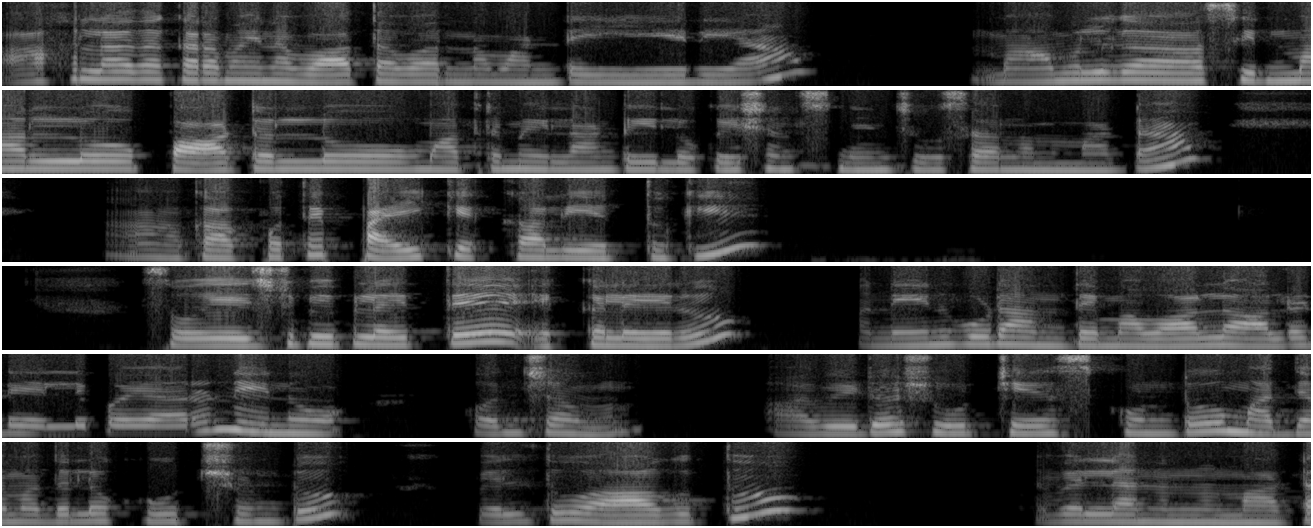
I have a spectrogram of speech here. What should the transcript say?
ఆహ్లాదకరమైన వాతావరణం అంటే ఈ ఏరియా. మామూలుగా సినిమాల్లో పాటల్లో మాత్రమే ఇలాంటి లొకేషన్స్ నేను చూసాను అనమాట కాకపోతే పైకి ఎక్కాలి ఎత్తుకి. సో ఏజ్డ్ పీపుల్ అయితే ఎక్కలేరు. నేను కూడా అంతే మా వాళ్ళు ఆల్రెడీ వెళ్ళిపోయారు. నేను కొంచెం ఆ వీడియో షూట్ చేసుకుంటూ మధ్య మధ్యలో కూర్చుంటూ వెళ్తూ ఆగుతూ వెళ్ళాను అన్నమాట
